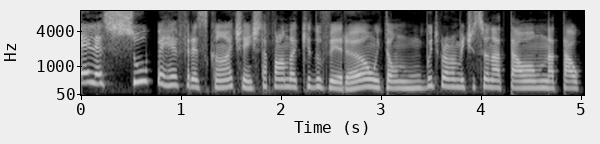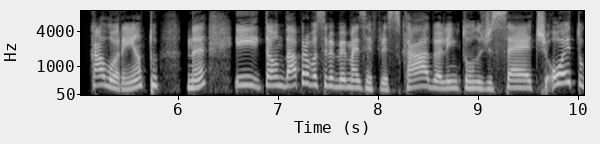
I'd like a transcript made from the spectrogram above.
Ele é super refrescante. A gente tá falando aqui do verão, então muito provavelmente o seu Natal é um Natal calorento, né? E, então dá para você beber mais refrescado, ali em torno de 7, 8,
